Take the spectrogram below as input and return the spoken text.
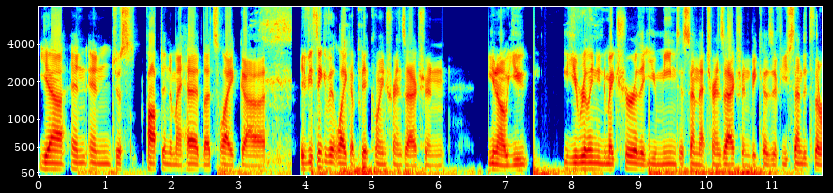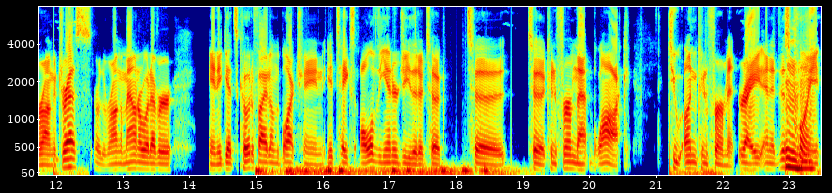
Yeah, and and just popped into my head. That's like uh, if you think of it like a Bitcoin transaction, you know, you you really need to make sure that you mean to send that transaction because if you send it to the wrong address or the wrong amount or whatever, and it gets codified on the blockchain, it takes all of the energy that it took to to confirm that block to unconfirm it, right? And at this Mhm. point,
